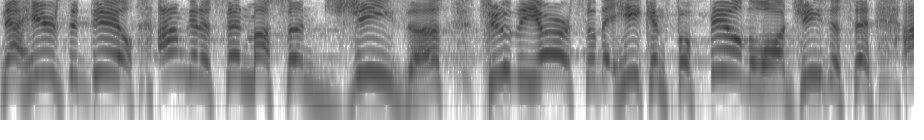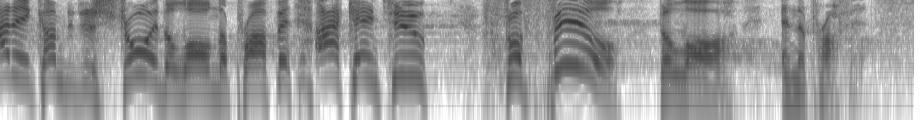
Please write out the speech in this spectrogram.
Now here's the deal I'm going to send my son Jesus to the earth so that he can fulfill the law. Jesus said, I didn't come to destroy the law and the prophet, I came to fulfill the law and the prophets.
